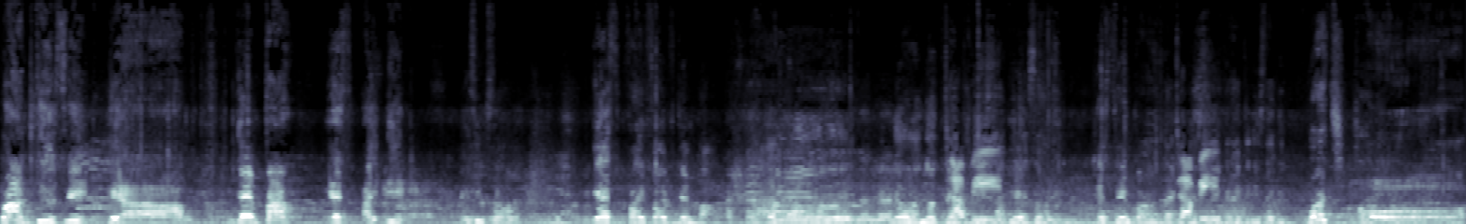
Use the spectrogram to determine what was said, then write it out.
One, two, three, here. Ten pounds. Yes, I did. You think so? Yes, five, five, ten pounds. Ah, no, not ten. Duffy. Okay, sorry. Just ten pounds like Duffy. this, like this, like this. What? Oh,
